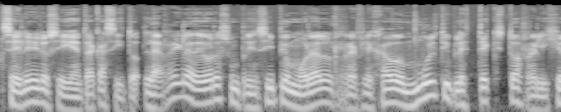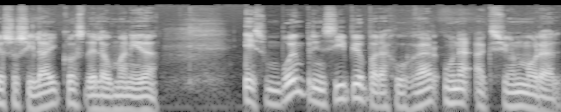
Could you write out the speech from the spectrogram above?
se lee lo siguiente, acá cito, la regla de oro es un principio moral reflejado en múltiples textos religiosos y laicos de la humanidad. Es un buen principio para juzgar una acción moral.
